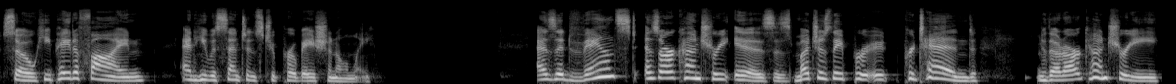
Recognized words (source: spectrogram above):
So he paid a fine and he was sentenced to probation only. As advanced as our country is, as much as they pre- pretend that our country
